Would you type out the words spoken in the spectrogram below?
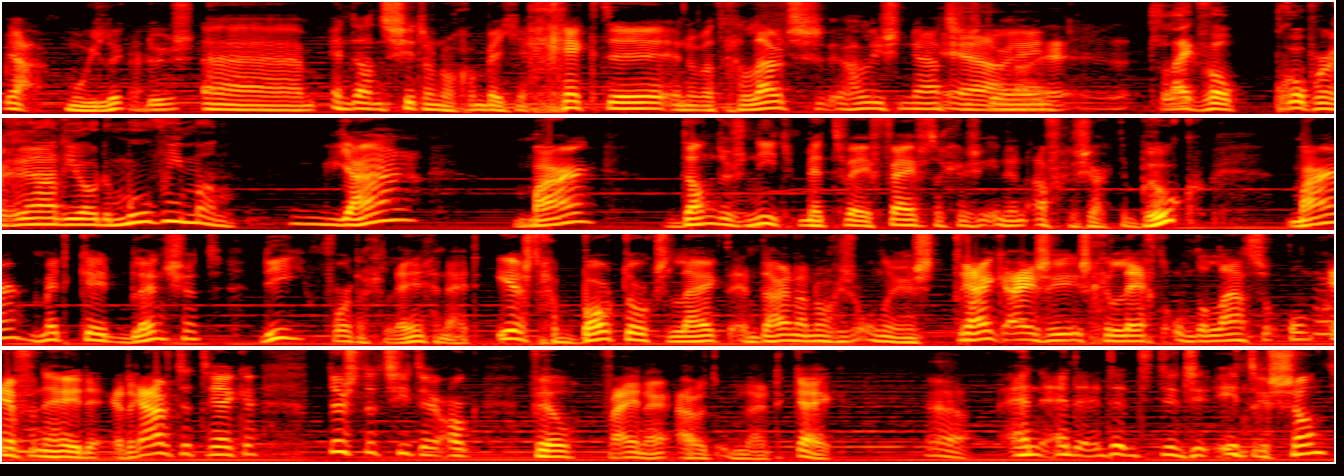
ja, moeilijk dus. Eh, en dan zit er nog een beetje gekte en wat geluidshallucinaties doorheen. eh, het lijkt wel proper radio de movie, man. Ja, maar dan dus niet met twee vijftigers in een afgezakte broek. Maar met Kate Blanchett, die voor de gelegenheid eerst gebotox lijkt en daarna nog eens onder een strijkijzer is gelegd om de laatste oneffenheden eruit te trekken. Dus dat ziet er ook veel fijner uit om naar te kijken. Ja. En, en het- is interessant,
